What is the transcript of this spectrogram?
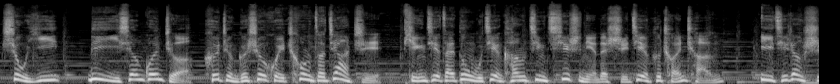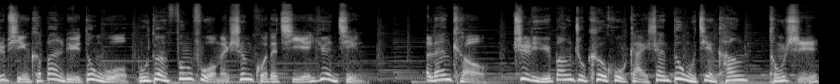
兽医、利益相关者和整个社会创造价值。凭借在动物健康近七十年的实践和传承，以及让食品和伴侣动物不断丰富我们生活的企业愿景，Alanco。致力于帮助客户改善动物健康，同时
